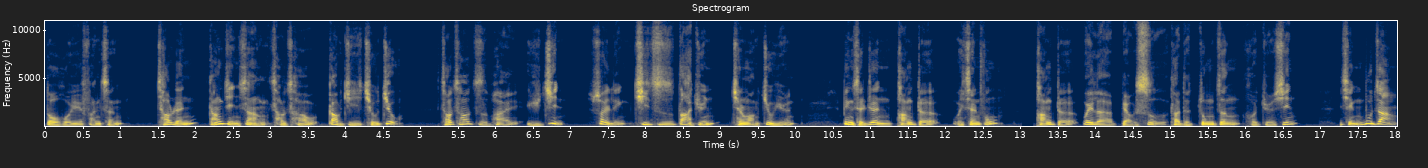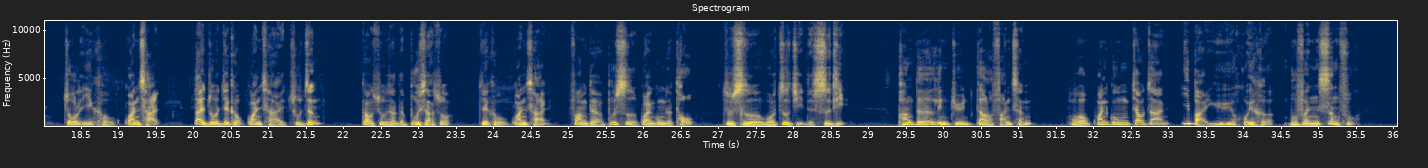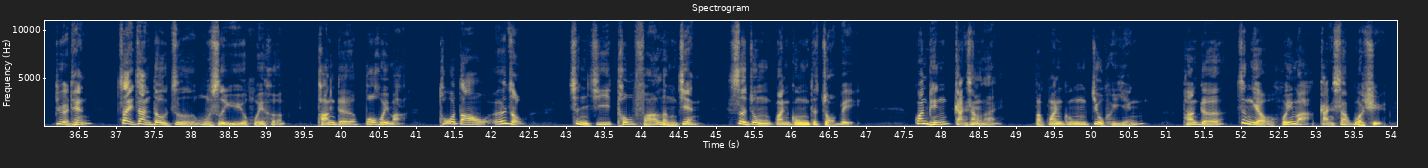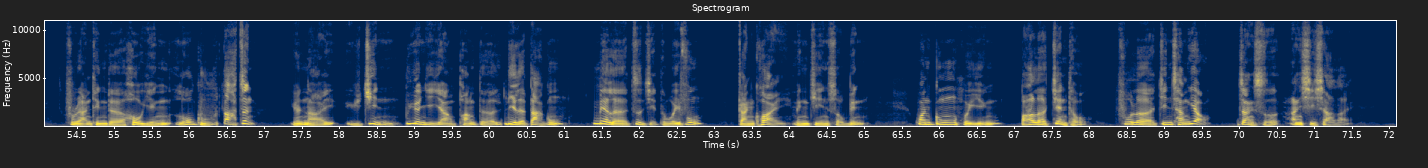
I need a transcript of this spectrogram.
躲回樊城。曹仁赶紧向曹操告急求救，曹操指派于禁率领七支大军前往救援，并且任庞德为先锋。庞德为了表示他的忠贞和决心，请木匠做了一口棺材，带着这口棺材出征，告诉他的部下说：“这口棺材放的不是关公的头，就是我自己的尸体。”庞德领军到了樊城，和关公交战一百余回合，不分胜负。第二天再战斗至五十余回合，庞德驳回马，脱刀而走，趁机偷发冷箭，射中关公的左背。关平赶上来，把关公救回营。庞德正要回马赶上过去，忽然听得后营锣鼓大震。原来于禁不愿意让庞德立了大功，灭了自己的威风，赶快鸣金收兵。关公回营，拔了箭头，敷了金疮药，暂时安息下来。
